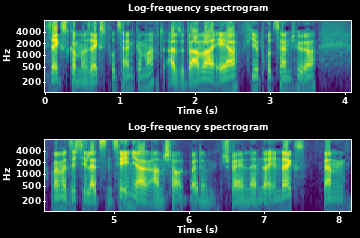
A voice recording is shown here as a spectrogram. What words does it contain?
6,6% gemacht. Also da war er 4% höher. Und wenn man sich die letzten zehn Jahre anschaut bei dem Schwellenländerindex, dann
